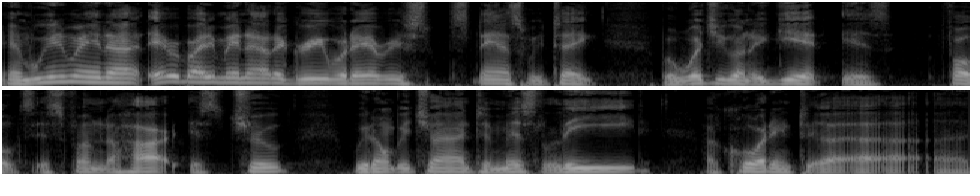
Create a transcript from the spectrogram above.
And we may not, everybody may not agree with every stance we take, but what you're going to get is, folks, it's from the heart, it's true. We don't be trying to mislead according to, uh, uh,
